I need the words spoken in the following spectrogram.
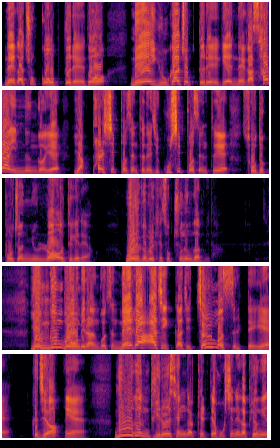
내가 죽고 없더라도 내 유가족들에게 내가 살아있는 거에 약 80% 내지 90%의 소득 보전율로 어떻게 돼요? 월급을 계속 주는 겁니다. 연금보험이라는 것은 내가 아직까지 젊었을 때에 그죠? 예. 늙은 뒤를 생각할 때 혹시 내가 병이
